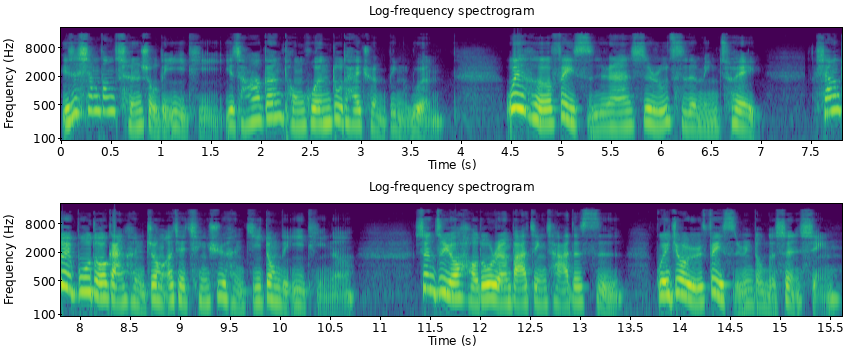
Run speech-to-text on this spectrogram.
也是相当成熟的议题，也常常跟同婚、堕胎权并论。为何废死仍然是如此的民粹，相对剥夺感很重，而且情绪很激动的议题呢？甚至有好多人把警察的死归咎于废死运动的盛行，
